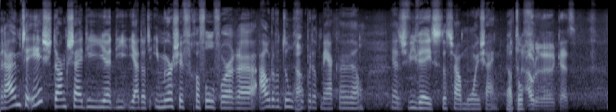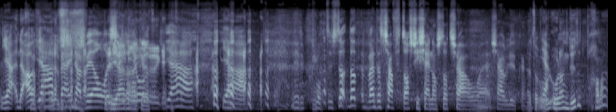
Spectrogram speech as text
ruimte is, dankzij die, die, ja, dat immersive gevoel voor uh, oudere doelgroepen, ja. dat merken we wel. Ja, dus wie weet, dat zou mooi zijn. Ja, tof. Een oudere raket. Ja, de oude, ja, bijna wel. Ja, raket. Ja, ja. Nee, dat klopt. Dus dat, dat, maar dat zou fantastisch zijn als dat zou, uh, zou lukken. Ja, hoe, lang duurt het programma?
